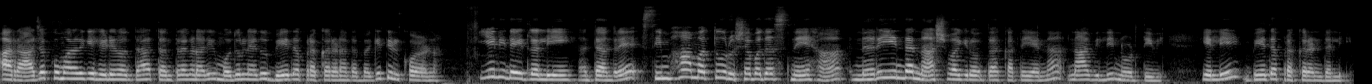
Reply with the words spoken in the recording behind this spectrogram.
ಆ ರಾಜಕುಮಾರರಿಗೆ ಹೇಳಿರುವಂತಹ ತಂತ್ರಗಳಲ್ಲಿ ಮೊದಲನೇದು ಭೇದ ಪ್ರಕರಣದ ಬಗ್ಗೆ ತಿಳ್ಕೊಳ್ಳೋಣ. ಏನಿದೆ ಇದರಲ್ಲಿ ಅಂತ ಅಂದರೆ ಸಿಂಹ ಮತ್ತು ಋಷಭದ ಸ್ನೇಹ ನರಿಯಿಂದ ನಾಶವಾಗಿರುವಂತಹ ಕಥೆಯನ್ನು ನಾವಿಲ್ಲಿ ನೋಡ್ತೀವಿ. ಎಲ್ಲಿ? ಭೇದ ಪ್ರಕರಣದಲ್ಲಿ.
